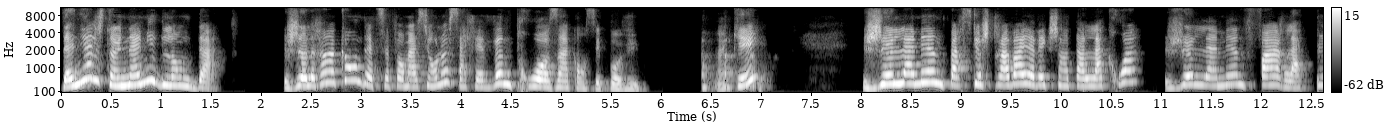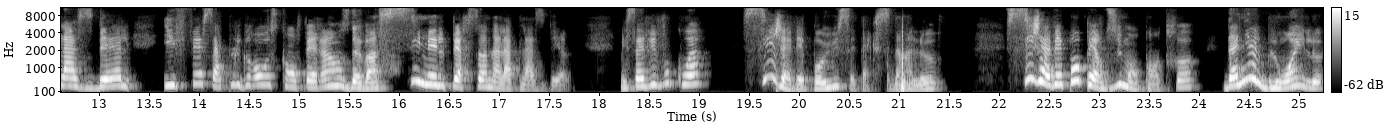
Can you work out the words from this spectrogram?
Daniel, c'est un ami de longue date. Je le rencontre à cette formation-là, ça fait 23 ans qu'on ne s'est pas vu. OK? Je l'amène parce que je travaille avec Chantal Lacroix. Je l'amène faire la Place Belle. Il fait sa plus grosse conférence devant 6000 personnes à la Place Belle. Mais savez-vous quoi? Si je n'avais pas eu cet accident-là, si je n'avais pas perdu mon contrat, Daniel Blouin, là,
